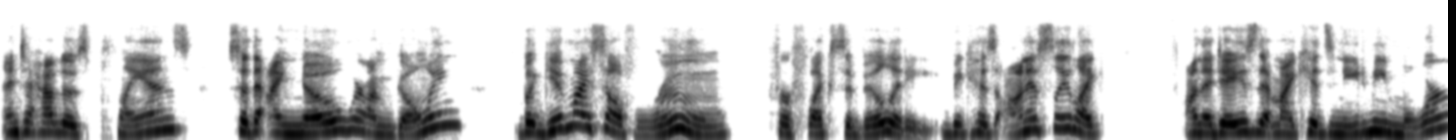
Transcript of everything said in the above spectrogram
and to have those plans so that I know where I'm going, but give myself room for flexibility. Because honestly, like on the days that my kids need me more,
